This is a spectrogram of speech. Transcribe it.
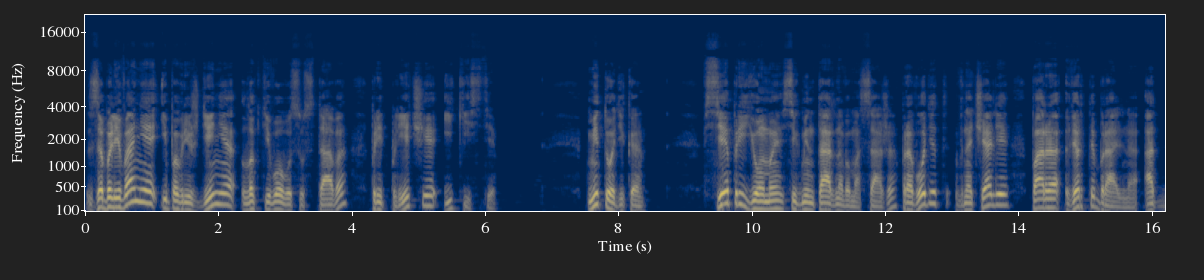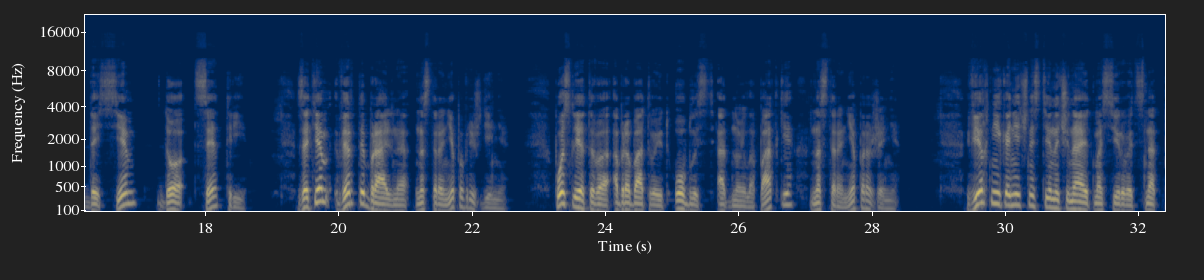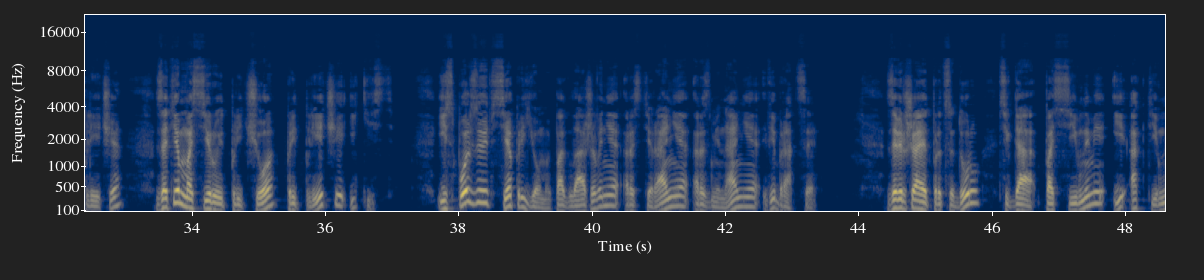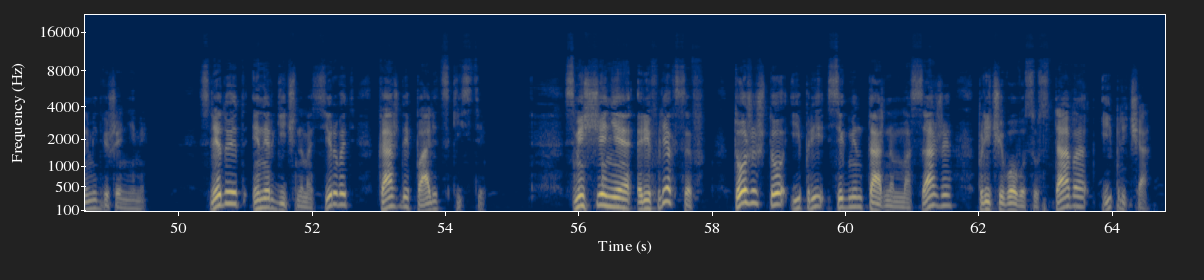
Заболевания и повреждения локтевого сустава, предплечья и кисти. Методика. Все приемы сегментарного массажа проводят вначале паравертебрально от D7 до C3, затем вертебрально на стороне повреждения. После этого обрабатывают область одной лопатки на стороне поражения. Верхние конечности начинают массировать с надплечья, затем массируют плечо, предплечье и кисть. Используют все приемы – поглаживание, растирание, разминание, вибрация. Завершает процедуру всегда пассивными и активными движениями. Следует энергично массировать каждый палец кисти. Смещение рефлексов то же, что и при сегментарном массаже плечевого сустава и плеча.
